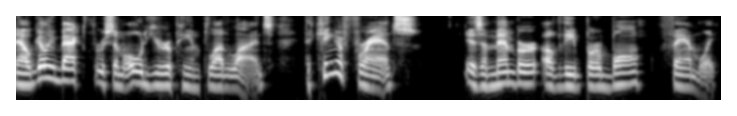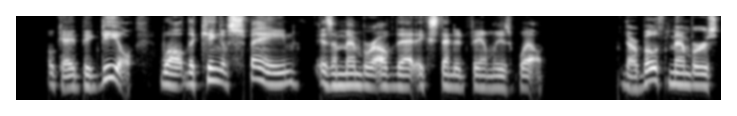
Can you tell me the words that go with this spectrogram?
Now, going back through some old European bloodlines, the King of France is a member of the Bourbon family. Okay, big deal. Well, the King of Spain is a member of that extended family as well. They're both members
